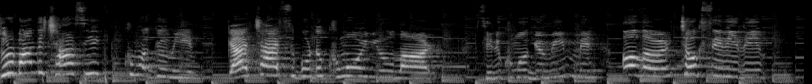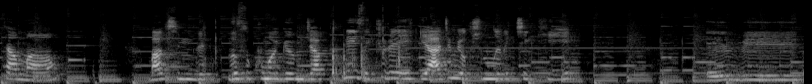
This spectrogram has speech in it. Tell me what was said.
dur ben de Chelsea'yi kuma gömeyim. Gel Chelsea burada kuma oynuyorlar. Seni kuma gömeyim mi? Olur çok severim. Tamam. Bak şimdi nasıl kuma gömeceğim. Neyse küreye ihtiyacım yok. Şunları çekeyim. Evet.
